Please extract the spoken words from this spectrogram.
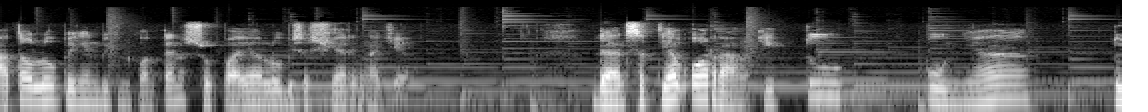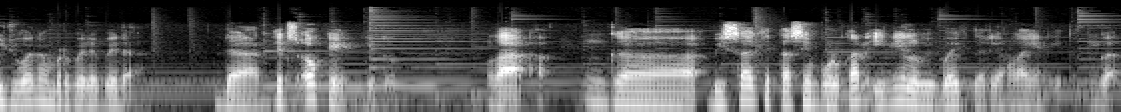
atau lu pengen bikin konten supaya lu bisa sharing aja. Dan setiap orang itu punya tujuan yang berbeda-beda. Dan it's okay gitu. Nggak nggak bisa kita simpulkan ini lebih baik dari yang lain gitu. Nggak.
